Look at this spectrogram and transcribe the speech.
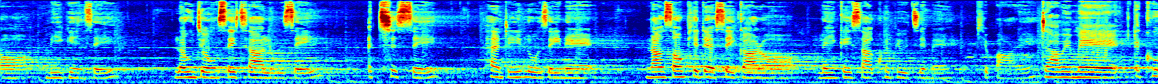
တော့မိခင်စိတ်၊လုံခြုံစိတ်ချလို့စိတ်၊အချစ်စိတ်၊ဖန်တီးလို့စိတ်နဲ့နောက်ဆုံးဖြစ်တဲ့စိတ်ကတော့လိင်ကိစ္စခွင့်ပြုခြင်းပဲဖြစ်ပါတယ်။ဒါပေမဲ့တစ်ခု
